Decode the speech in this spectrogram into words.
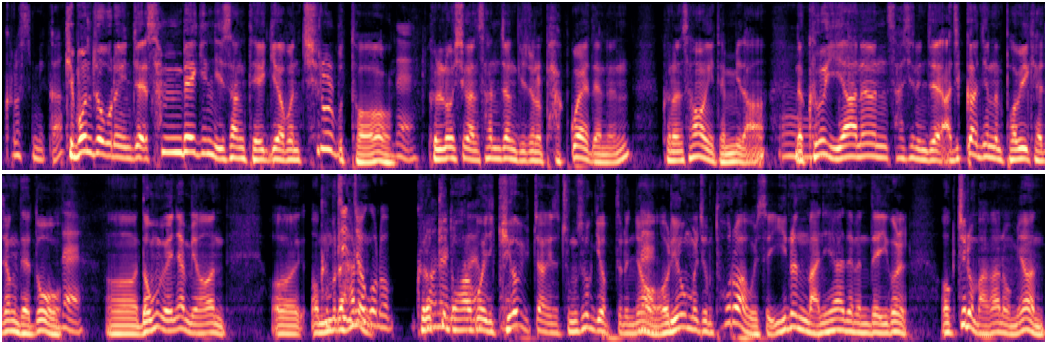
그렇습니까? 기본적으로 이제 300인 이상 대기업은 7월부터 네. 근로시간 산정 기준을 바꿔야 되는 그런 상황이 됩니다. 근데 그 이하는 사실 이제 아직까지는 법이 개정돼도 네. 어 너무 왜냐면 어 업무를 하는 그렇기도 변하니까요. 하고 기업 입장에서 중소기업들은요 네. 어려움을 지금 토로하고 있어요. 일은 많이 해야 되는데 이걸 억지로 막아놓으면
